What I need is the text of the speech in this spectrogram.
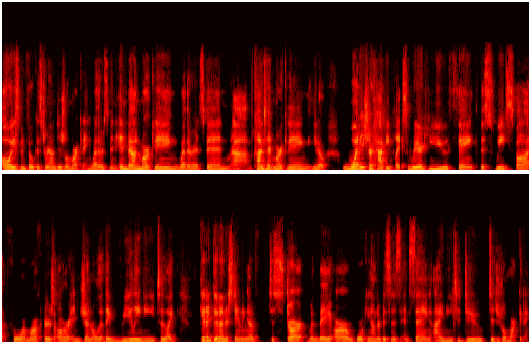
always been focused around digital marketing whether it's been inbound marketing whether it's been um, content marketing you know what is your happy place where do you think the sweet spot for marketers are in general that they really need to like get a good understanding of to start when they are working on their business and saying, I need to do digital marketing?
